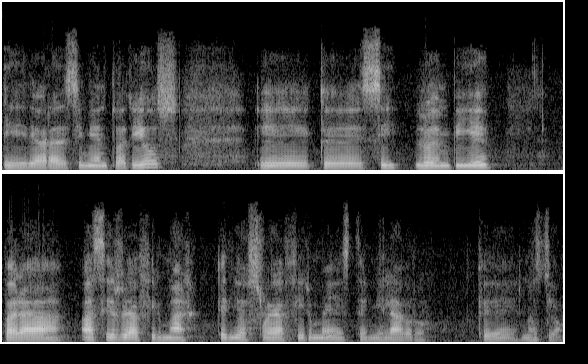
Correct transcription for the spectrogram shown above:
y de agradecimiento a Dios, eh, que sí, lo envié para así reafirmar, que Dios reafirme este milagro que nos dio.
